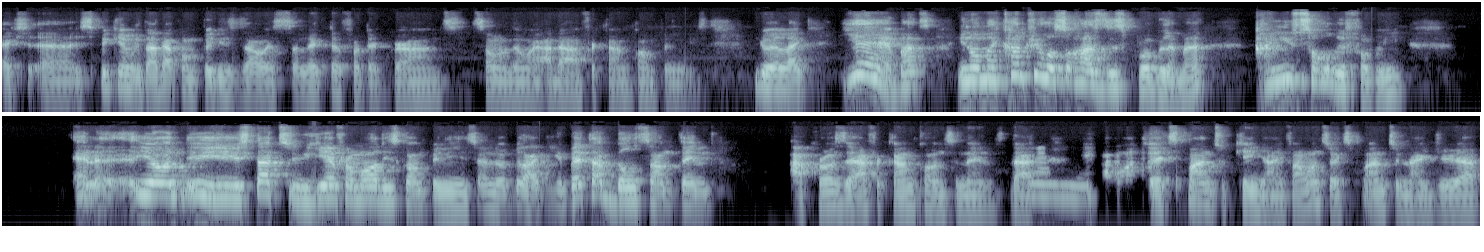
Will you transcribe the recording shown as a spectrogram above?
uh, speaking with other companies that were selected for the grants. Some of them were other African companies. They were like, yeah, but you know, my country also has this problem. Eh? Can you solve it for me? and uh, you know you start to hear from all these companies and they'll be like you better build something across the african continent that mm. if i want to expand to kenya if i want to expand to nigeria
